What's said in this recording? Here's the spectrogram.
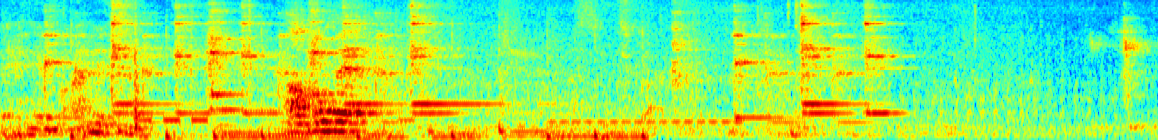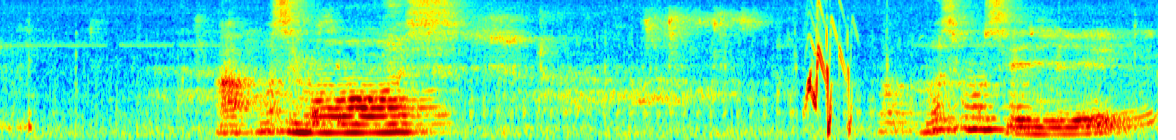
えでもあれあごめんあもしもし。もしもし。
